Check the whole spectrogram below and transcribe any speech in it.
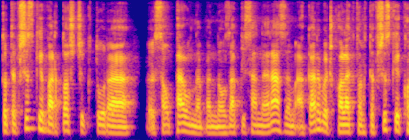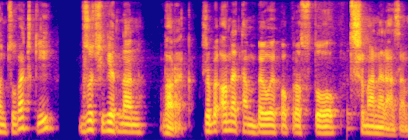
To te wszystkie wartości, które są pełne, będą zapisane razem, a Garbage Collector te wszystkie końcóweczki wrzuci w jeden worek, żeby one tam były po prostu trzymane razem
